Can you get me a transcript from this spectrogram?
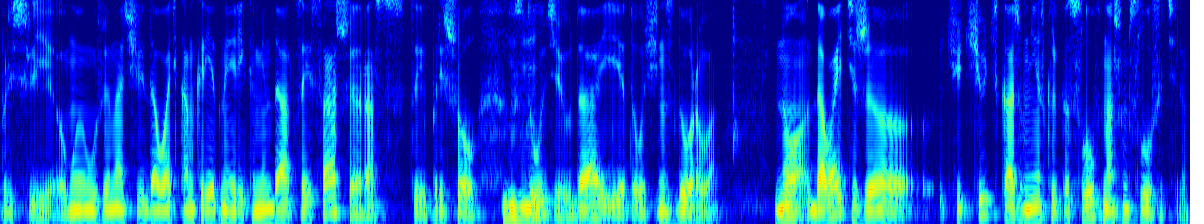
пришли. Мы уже начали давать конкретные рекомендации Саше, раз ты пришел в Мгм. студию, да, и это очень здорово. Но давайте же чуть-чуть скажем несколько слов нашим слушателям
